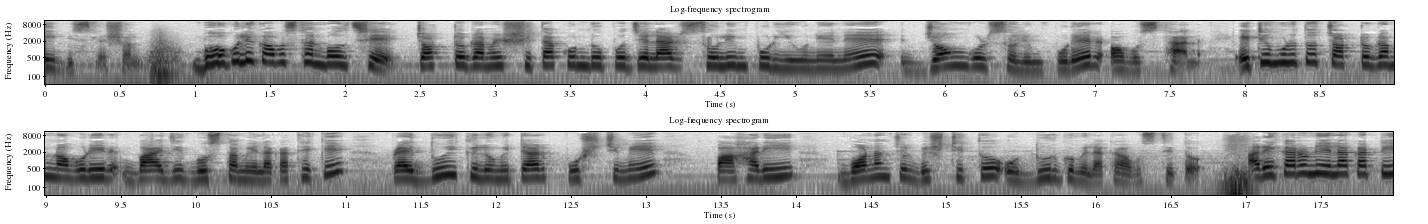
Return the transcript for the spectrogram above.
এই বিশ্লেষণ। ভৌগোলিক অবস্থান বলছে, চট্টগ্রামের সীতাকুণ্ড উপজেলার সলিমপুর ইউনিয়নে জঙ্গল সলিমপুরের অবস্থান। এটি মূলত চট্টগ্রাম নগরীর বাইজিদ বোস্তাম এলাকা থেকে প্রায় দুই কিলোমিটার পশ্চিমে পাহাড়ি বনাঞ্চল বেষ্টিত ও দুর্গম এলাকায় অবস্থিত। আর এ কারণে এলাকাটি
